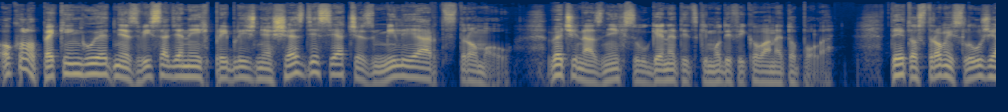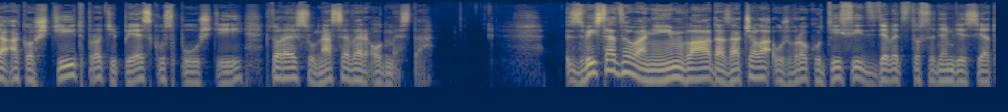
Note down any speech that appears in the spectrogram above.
Okolo Pekingu je dnes vysadených približne 66 miliard stromov. Väčšina z nich sú geneticky modifikované topole. Tieto stromy slúžia ako štít proti piesku z púští, ktoré sú na sever od mesta. S vysadzovaním vláda začala už v roku 1978,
